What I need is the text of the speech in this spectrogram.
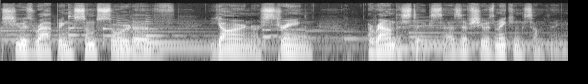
she was wrapping some sort of yarn or string around the sticks as if she was making something,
